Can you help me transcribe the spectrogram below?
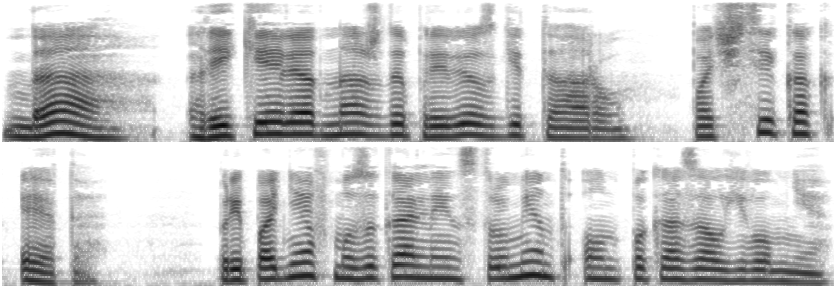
«Да, Рикель однажды привез гитару, почти как это. Приподняв музыкальный инструмент, он показал его мне.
